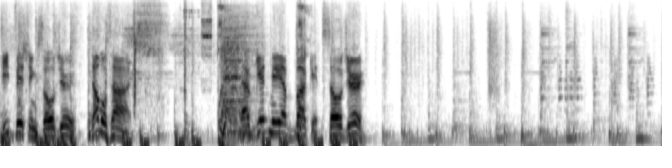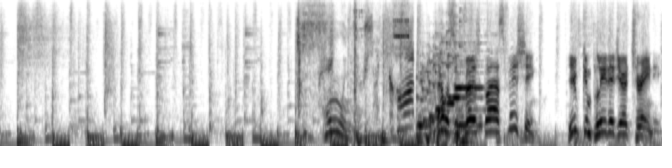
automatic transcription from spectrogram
Keep fishing, soldier. Double time. Now get me a bucket, soldier. These penguins are psychotic. That was some first-class fishing. You've completed your training.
